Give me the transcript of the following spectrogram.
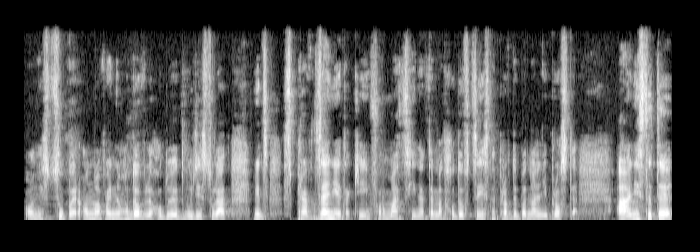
on jest super, on ma fajną hodowlę, hoduje 20 lat, więc sprawdzenie takiej informacji na temat hodowcy jest naprawdę banalnie proste. A niestety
